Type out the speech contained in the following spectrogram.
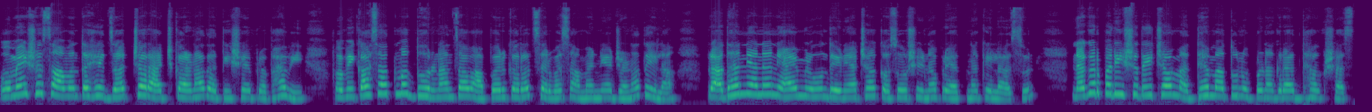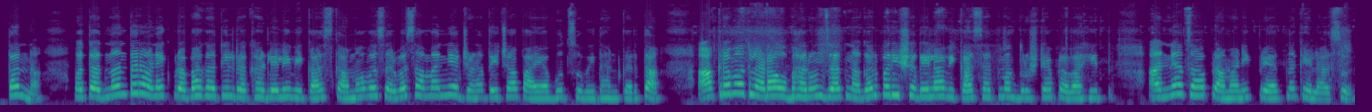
उमेश सावंत हे जतच्या राजकारणात अतिशय प्रभावी व विकासात्मक धोरणांचा वापर करत सर्वसामान्य जनतेला प्राधान्यानं न्याय मिळवून देण्याच्या कसोशीनं प्रयत्न केला असून नगर परिषदेच्या माध्यमातून उपनगराध्यक्ष असताना व तदनंतर अनेक प्रभागातील रखडलेली विकास कामं व सर्वसामान्य जनतेच्या पायाभूत सुविधांकरता आक्रमक लढा उभारून जत नगर परिषदेला विकासात्मक दृष्ट्या प्रवाहित आणण्याचा प्रामाणिक प्रयत्न केला असून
